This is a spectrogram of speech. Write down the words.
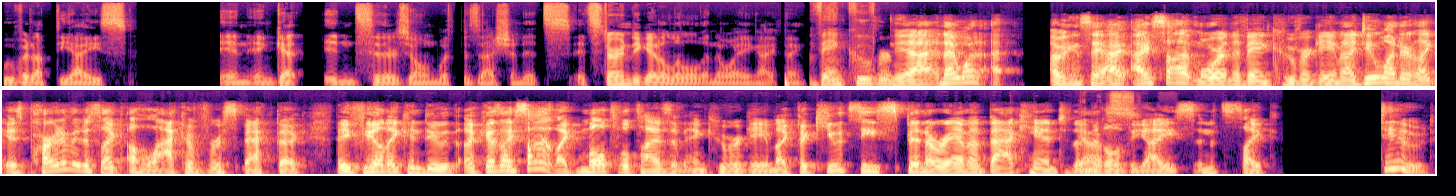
move it up the ice and and get into their zone with possession. It's it's starting to get a little annoying, I think. Vancouver. Yeah, and I want. I, I was gonna say I, I saw it more in the Vancouver game, and I do wonder like is part of it just like a lack of respect that they feel they can do like because I saw it like multiple times in the Vancouver game, like the cutesy spinorama backhand to the middle of the ice, and it's like, dude,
